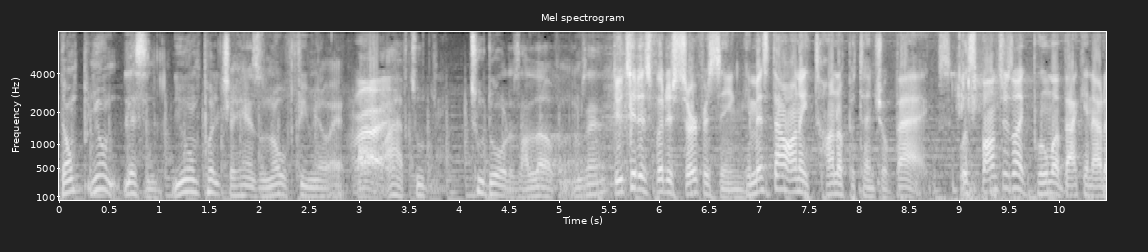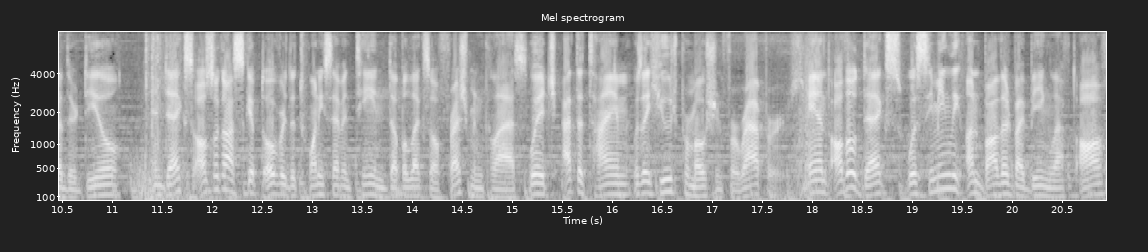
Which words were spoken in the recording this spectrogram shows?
don't you don't listen. You don't put your hands on no female at all. Right. I have two two daughters. I love them. You know what I'm saying? Due to this footage surfacing, he missed out on a ton of potential bags, with sponsors like Puma backing out of their deal, and Dex also got skipped over the 2017 XXL freshman class, which at the time was a huge promotion for rappers. And although Dex was seemingly unbothered by being left off,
